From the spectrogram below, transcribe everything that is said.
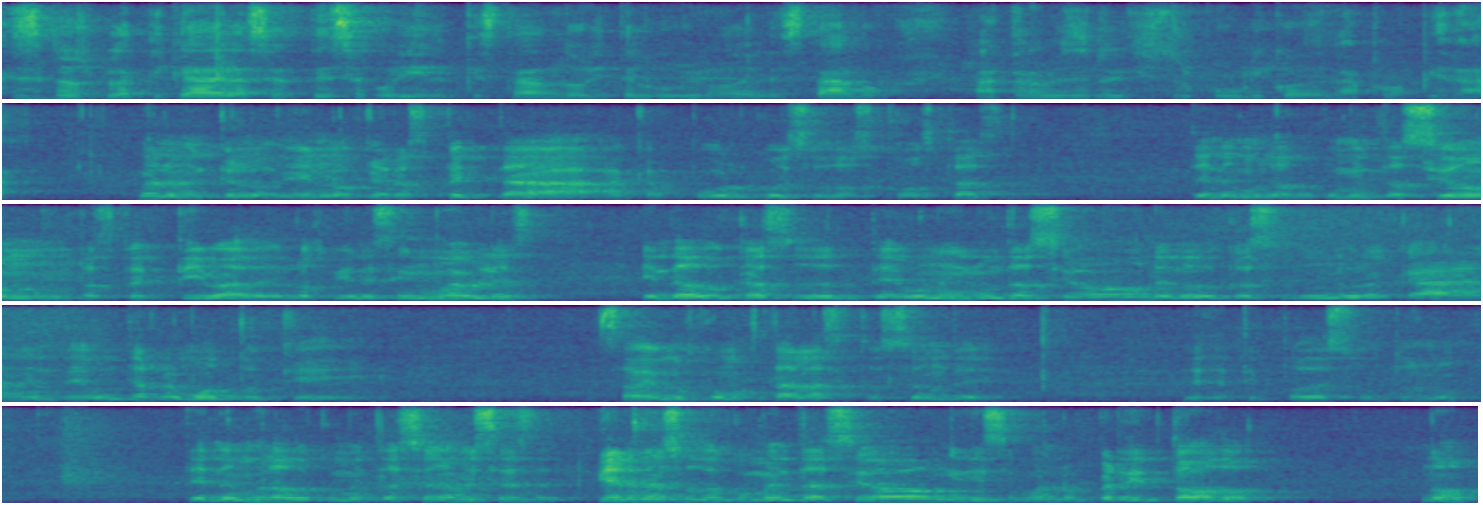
que se nos platicaba de la certeza jurídica que está dando ahorita el gobierno del Estado a través del registro público de la propiedad. Bueno, en lo que respecta a Acapulco y sus dos costas, tenemos la documentación respectiva de los bienes inmuebles, en dado caso de una inundación, en dado caso de un huracán, de un terremoto, que sabemos cómo está la situación de, de este tipo de asuntos, ¿no? Tenemos la documentación, a veces pierden su documentación y dicen, bueno, perdí todo, ¿no?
